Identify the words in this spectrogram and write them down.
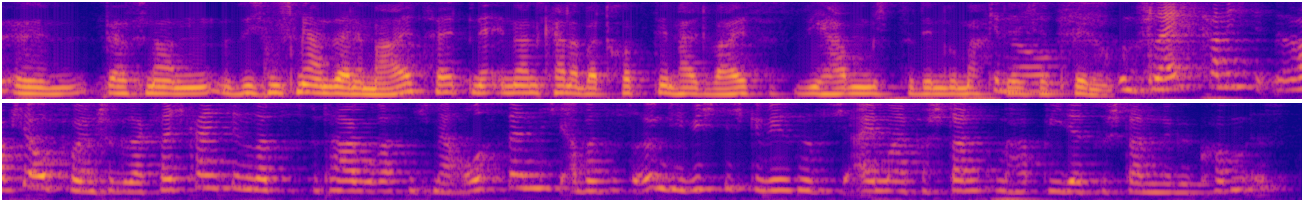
äh, dass man sich nicht mehr an seine Mahlzeiten erinnern kann, aber trotzdem halt weiß, sie haben mich zu dem gemacht, der ich jetzt bin. Genau. Und vielleicht kann ich, habe ich auch vorhin schon gesagt, vielleicht kann ich den Satz des Pythagoras nicht mehr auswendig, aber es ist irgendwie wichtig gewesen, dass ich einmal verstanden habe, wie der zustande gekommen ist.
